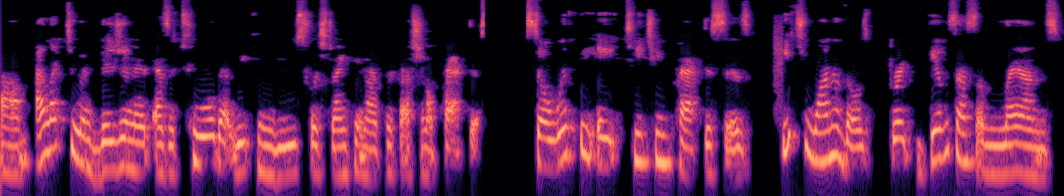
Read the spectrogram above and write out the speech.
um, I like to envision it as a tool that we can use for strengthening our professional practice. So, with the eight teaching practices, each one of those gives us a lens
